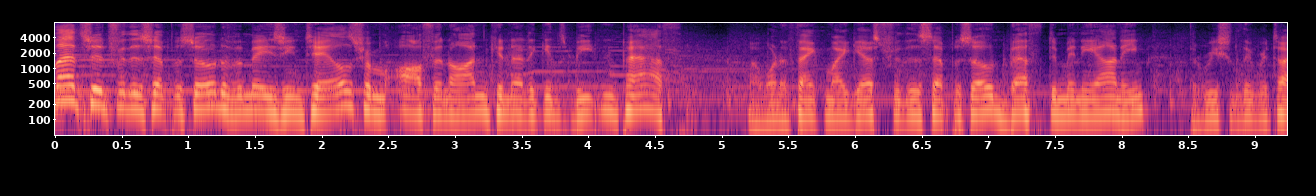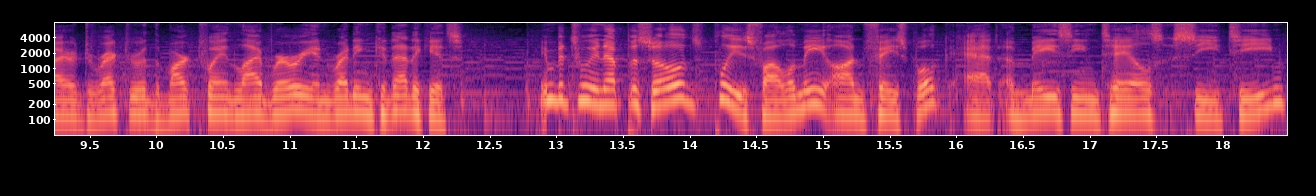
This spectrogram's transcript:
That's it for this episode of Amazing Tales from Off and On Connecticut's Beaten Path. I want to thank my guest for this episode, Beth Dominiani, the recently retired director of the Mark Twain Library in Redding, Connecticut. In between episodes, please follow me on Facebook at Amazing Tales CT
